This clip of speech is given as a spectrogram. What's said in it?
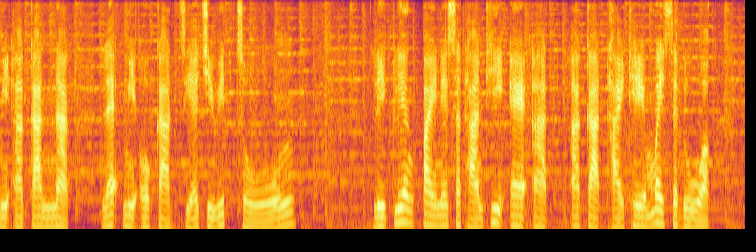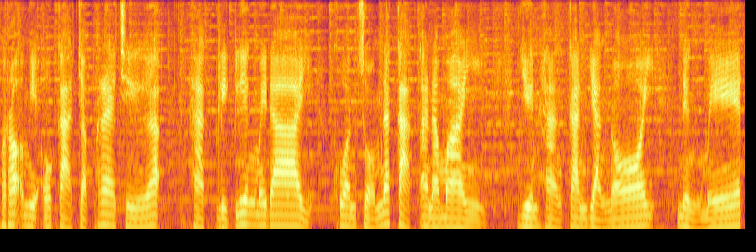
มีอาการหนัก และมีโอกาสเสียชีวิตสูง หลีกเลี่ยงไปในสถานที่แออัด อากาศถ่ายเทไม่สะดวก เพราะมีโอกาสจะแพร่เชื้อ หากหลีกเลี่ยงไม่ได้ ควรสวมหน้ากากอนามัย ยืนห่างกันอย่างน้อย 1 เมตร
